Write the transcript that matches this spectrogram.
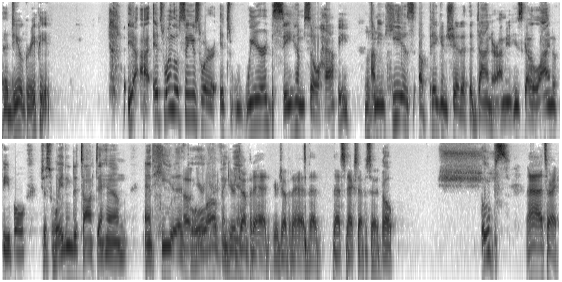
Uh, do you agree, Pete? Yeah, I- it's one of those things where it's weird to see him so happy. I mean, he is a pig in shit at the diner. I mean, he's got a line of people just waiting to talk to him, and he is Oh, you're, loving you're, you're jumping ahead. You're jumping ahead. That that's next episode. Oh, oops. Ah, that's all right.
